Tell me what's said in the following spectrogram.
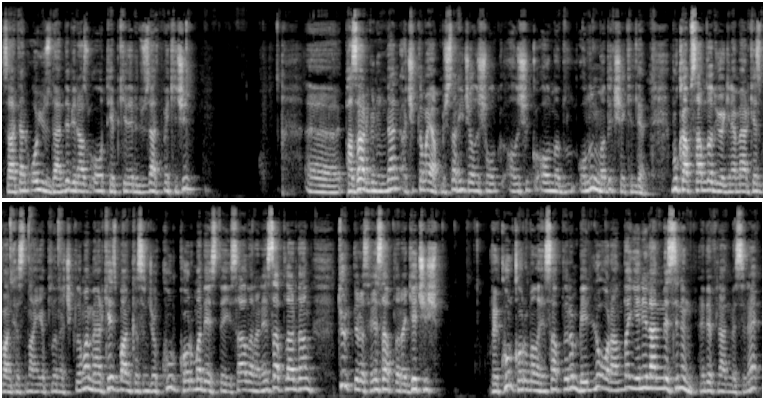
Zaten o yüzden de biraz o tepkileri düzeltmek için pazar gününden açıklama yapmışlar. Hiç alış, alışık olmadı, olunmadık şekilde. Bu kapsamda diyor yine Merkez Bankası'ndan yapılan açıklama. Merkez Bankası'nca kur koruma desteği sağlanan hesaplardan Türk lirası hesaplara geçiş ve kur korumalı hesapların belli oranda yenilenmesinin hedeflenmesine,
